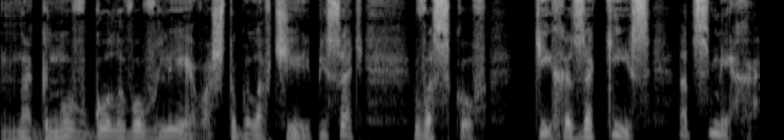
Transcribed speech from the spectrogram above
Нагнув голову влево, чтобы ловчее писать, Восков тихо закис от смеха.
